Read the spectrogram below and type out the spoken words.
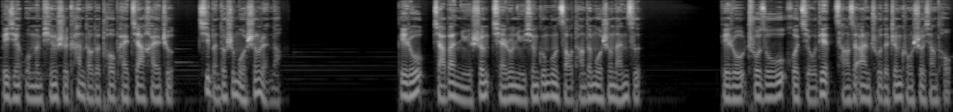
毕竟我们平时看到的偷拍加害者，基本都是陌生人呢。比如假扮女生潜入女性公共澡堂的陌生男子，比如出租屋或酒店藏在暗处的针孔摄像头，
